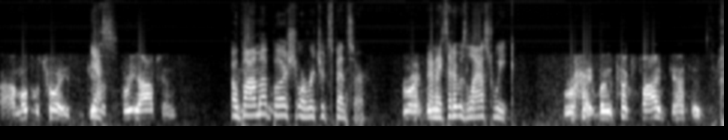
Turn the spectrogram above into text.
uh, multiple choice. Gave Yes. us three options. Obama, Bush, or Richard Spencer. Right. And I said it was last week. Right, but it took five guesses. so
